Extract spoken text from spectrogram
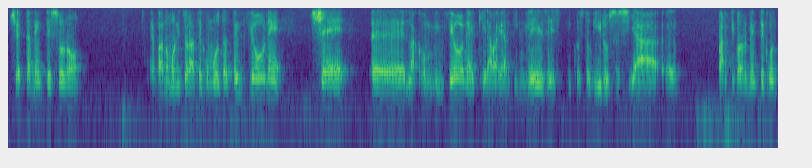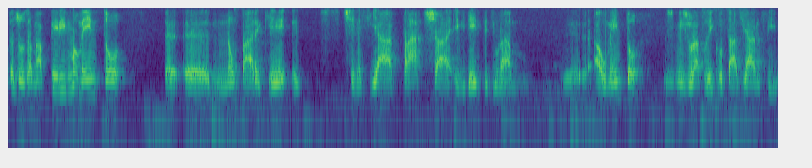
certamente sono, eh, vanno monitorate con molta attenzione, c'è eh, la convinzione che la variante inglese di questo virus sia eh, particolarmente contagiosa, ma per il momento eh, eh, non pare che ce ne sia traccia evidente di un eh, aumento smisurato dei contagi, anzi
